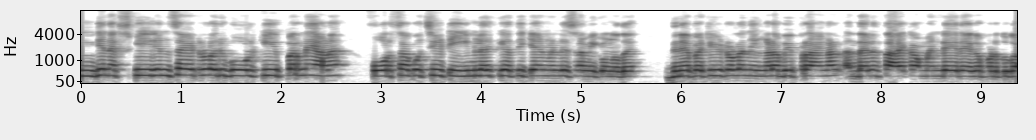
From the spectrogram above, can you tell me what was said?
ഇന്ത്യൻ എക്സ്പീരിയൻസ് ആയിട്ടുള്ള ഒരു ഗോൾ കീപ്പറിനെയാണ് ഫോർസ കൊച്ചി ടീമിലേക്ക് എത്തിക്കാൻ വേണ്ടി ശ്രമിക്കുന്നത്. ഇതിനെ പറ്റിയിട്ടുള്ള നിങ്ങളുടെ അഭിപ്രായങ്ങൾ എന്തായാലും താഴെ കമന്റ് രേഖപ്പെടുത്തുക.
